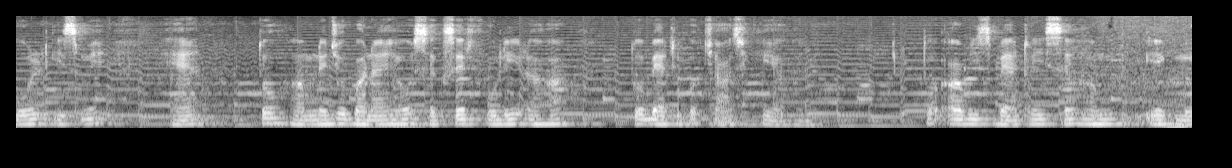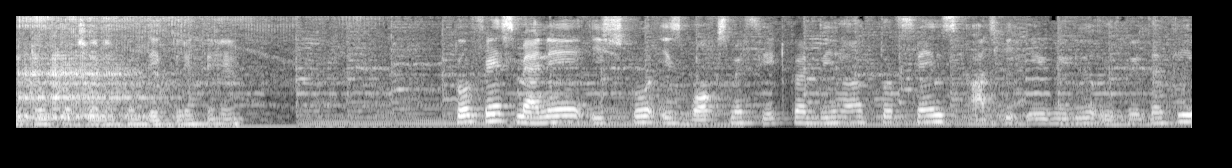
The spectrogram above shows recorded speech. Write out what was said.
वोल्ट इसमें है। तो हमने जो बनाया है वो सक्सेसफुली रहा तो बैटरी को चार्ज किया है तो अब इस बैटरी से हम एक मोटर को चला कर देख लेते हैं। तो फ्रेंड्स मैंने इसको इस बॉक्स में फिट कर दिया। तो फ्रेंड्स आज की ये वीडियो इतनी तक थी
